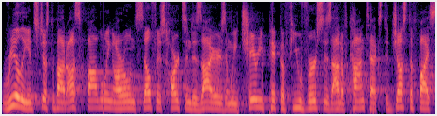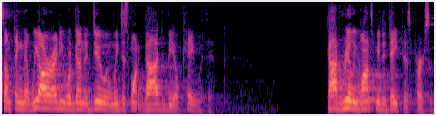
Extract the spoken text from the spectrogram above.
really it's just about us following our own selfish hearts and desires, and we cherry pick a few verses out of context to justify something that we already were going to do, and we just want God to be okay with it. God really wants me to date this person.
